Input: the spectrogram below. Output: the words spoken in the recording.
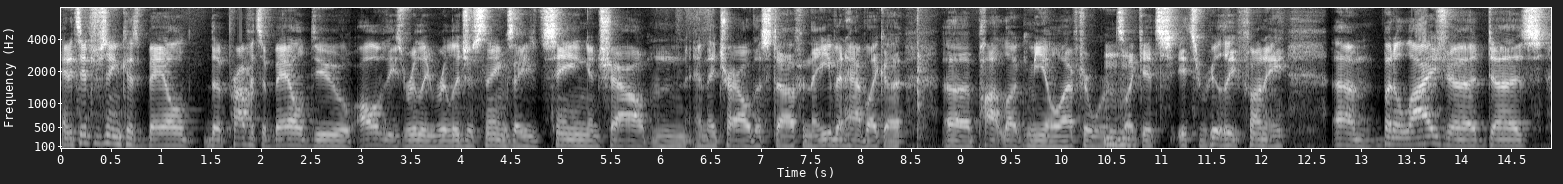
And it's interesting because Baal, the prophets of Baal, do all of these really religious things. They sing and shout, and, and they try all this stuff, and they even have like a, a potluck meal afterwards. Like it's it's really funny. Um, but Elijah does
